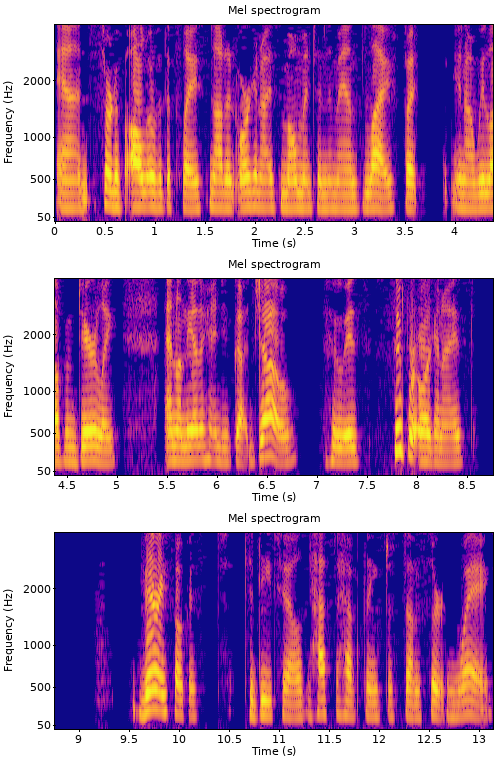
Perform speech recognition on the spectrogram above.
and sort of all over the place, not an organized moment in the man's life, but, you know, we love him dearly. And on the other hand, you've got Joe, who is super organized, very focused to details, has to have things just done a certain way.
